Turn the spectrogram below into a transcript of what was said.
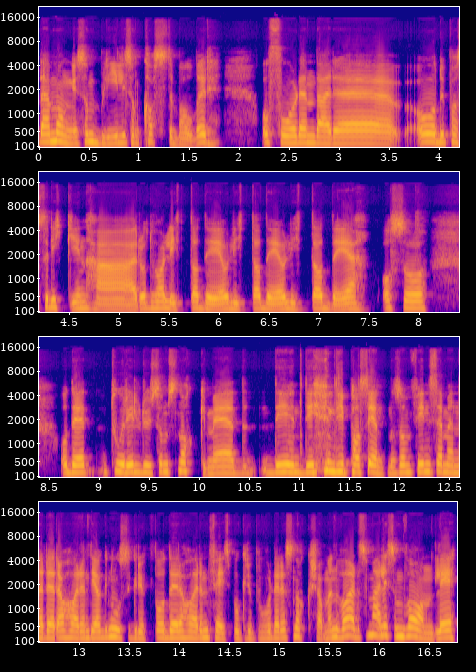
det er mange som blir liksom kasteballer og får den derre Å, du passer ikke inn her, og du har litt av det og litt av det og litt av det. Og, så, og det, Toril, du som snakker med de, de, de pasientene som finnes, jeg mener dere har en diagnosegruppe og dere har en Facebook-gruppe hvor dere snakker sammen. Hva er det som er liksom vanlig?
